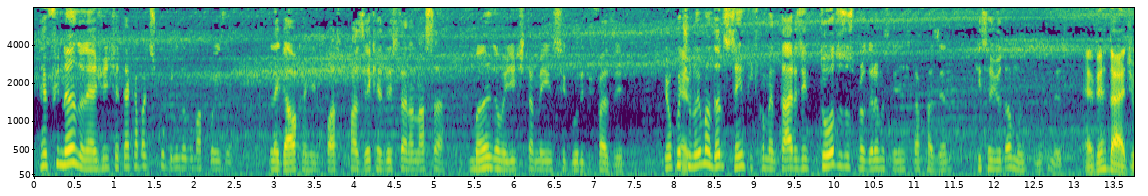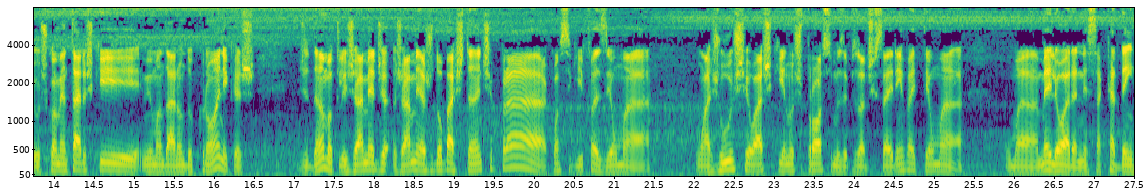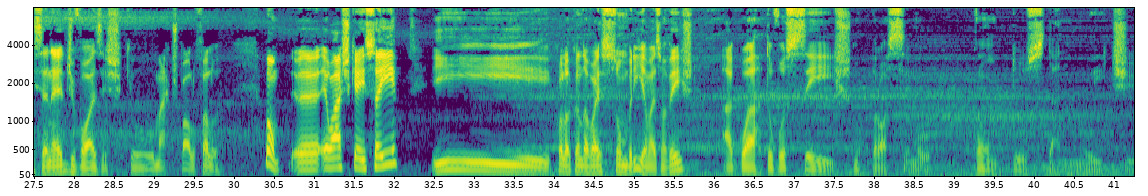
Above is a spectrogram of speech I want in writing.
refinando, né? A gente até acaba descobrindo alguma coisa legal que a gente possa fazer, que às vezes tá na nossa manga, mas a gente tá meio inseguro de fazer. Então continue mandando sempre os comentários em todos os programas que a gente tá fazendo, que isso ajuda muito, muito mesmo. É verdade. Os comentários que me mandaram do Crônicas de Damocles já me, já me ajudou bastante pra conseguir fazer uma, um ajuste. Eu acho que nos próximos episódios que saírem vai ter uma, uma melhora nessa cadência né, de vozes que o Marcos Paulo falou. Bom, eh, eu acho que é isso aí. E colocando a voz sombria mais uma vez, aguardo vocês no próximo Contos da Noite.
